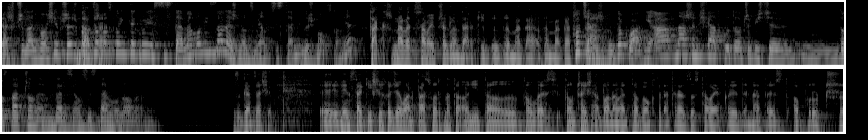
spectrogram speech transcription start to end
tak sprzedać, bo on się przecież Dobrze. bardzo mocno integruje z systemem, on jest zależny od zmian w systemie dość mocno, nie? Tak, nawet samej przeglądarki wymaga, wymaga Chociażby, tutaj... dokładnie, a w naszym świadku to oczywiście dostarczone z wersją systemu nowe. Więc... Zgadza się. Y, więc tak, jeśli chodzi o One Password, no to oni to, tą, wersję, tą część abonamentową, która teraz została jako jedyna, to jest oprócz, y,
